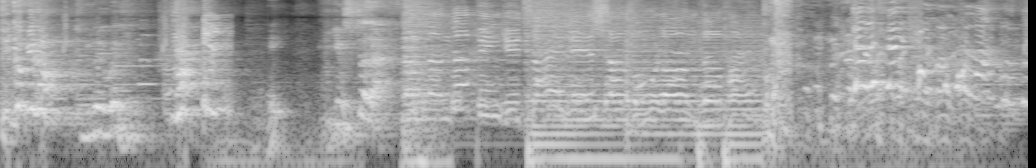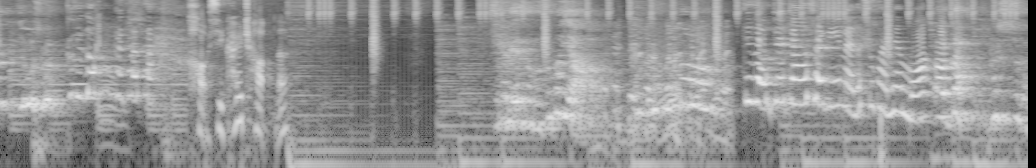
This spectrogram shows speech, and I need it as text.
别哥别哥，听歌有问题。好戏开场了。这个脸怎么这么痒？季总，这张德帅给你买的是款面膜。啊哥，是的。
